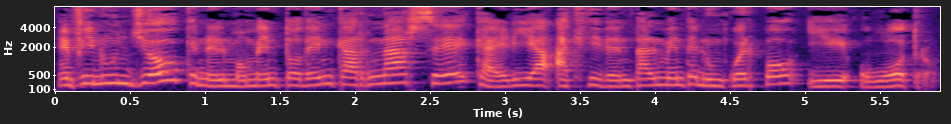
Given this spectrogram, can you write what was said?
En fin, un yo que en el momento de encarnarse caería accidentalmente en un cuerpo u otro.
